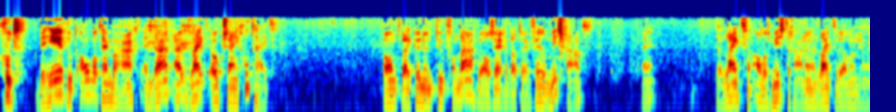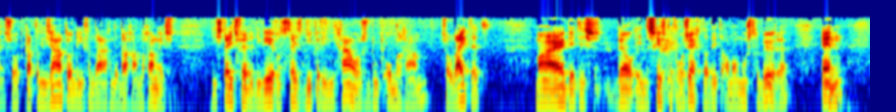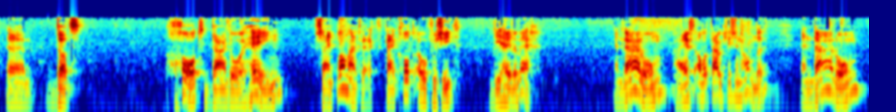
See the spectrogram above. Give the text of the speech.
Goed, de Heer doet al wat hem behaagt en daaruit blijkt ook zijn goedheid. Want wij kunnen natuurlijk vandaag wel zeggen dat er veel misgaat. Hè? Er lijkt van alles mis te gaan en het lijkt er wel een, een soort katalysator die vandaag de dag aan de gang is. Die steeds verder die wereld steeds dieper in die chaos doet ondergaan. Zo lijkt het. Maar dit is wel in de schriften voorzegd dat dit allemaal moest gebeuren. En uh, dat God daardoorheen zijn plan uitwerkt. Kijk, God overziet die hele weg. En daarom, hij heeft alle touwtjes in handen. En daarom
